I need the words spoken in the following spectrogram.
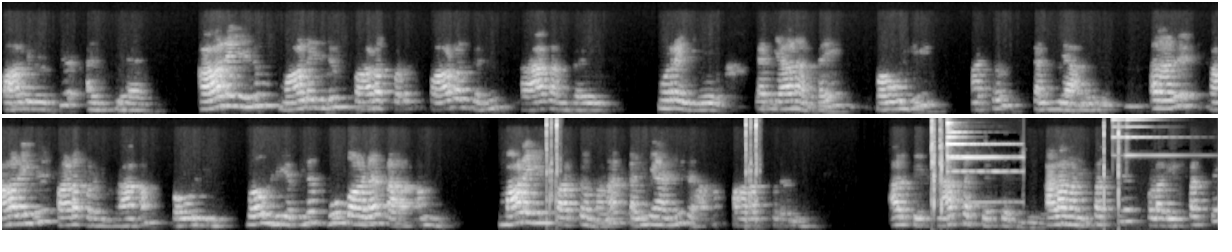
பாடலுக்கு ஐக்கியர் காலையிலும் மாலையிலும் பாடப்படும் பாடல்களின் ராகங்கள் முறையே. சரியான விடை பௌலி மற்றும் கல்யாணி. அதாவது காலையில் பாடப்படும் ராகம் பௌலி பௌலி அப்படின்னா பூபால ராகம். மாலையில் பார்த்தோம்னா கல்யாணி ராகம் பாடப்படும். அடுத்து நாற்பத்தி எட்டு அளவன் பத்து புலவை பத்து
